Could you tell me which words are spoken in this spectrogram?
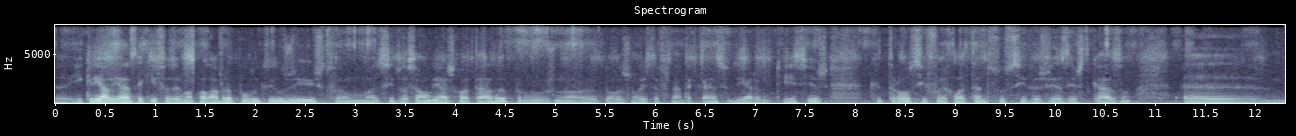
Eh, e queria, aliás, aqui fazer uma palavra pública de elogio. Isto foi uma situação, aliás, relatada pelos, pela jornalista Fernanda Câncio, Diário Notícias, que trouxe e foi relatando sucessivas vezes este caso. Uh,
